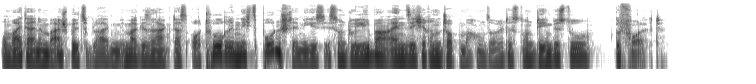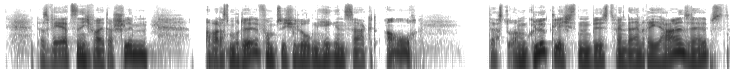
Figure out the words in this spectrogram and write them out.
um weiter in einem Beispiel zu bleiben, immer gesagt, dass Autorin nichts Bodenständiges ist und du lieber einen sicheren Job machen solltest und dem bist du gefolgt. Das wäre jetzt nicht weiter schlimm, aber das Modell vom Psychologen Higgins sagt auch, dass du am glücklichsten bist, wenn dein Real selbst,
